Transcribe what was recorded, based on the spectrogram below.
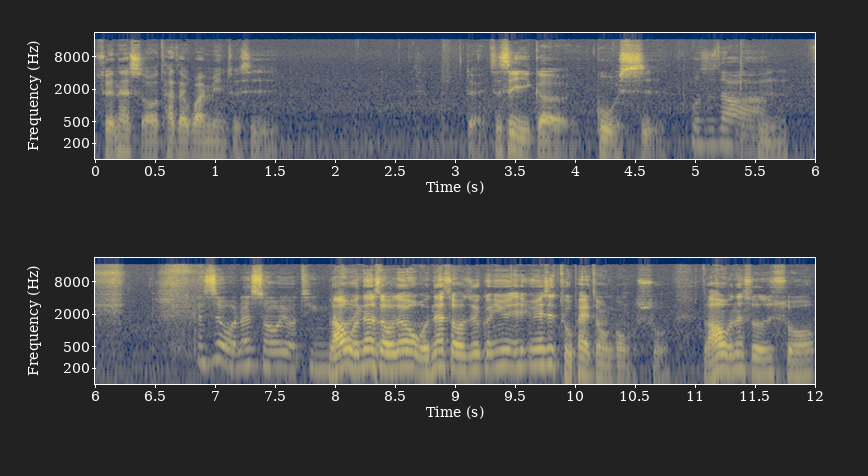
所以那时候他在外面就是，对，这是一个故事。我知道啊，嗯。但是我那时候有听，然后我那时候就我那时候就跟因为因为是涂佩中跟我说，然后我那时候就说，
